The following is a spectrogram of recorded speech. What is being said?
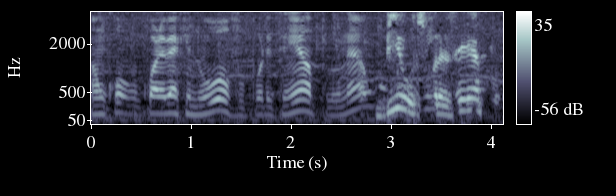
a um quarterback novo, por exemplo. Né? Um, Bills, por exemplo.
